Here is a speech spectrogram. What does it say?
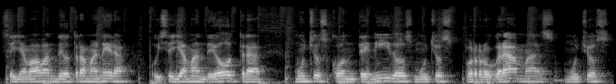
se llamaban de otra manera, hoy se llaman de otra, muchos contenidos, muchos programas, muchos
